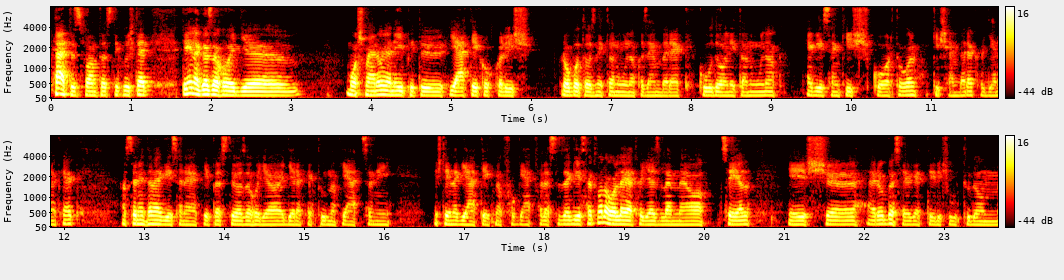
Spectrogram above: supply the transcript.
Hát ez fantasztikus. Tehát tényleg az, hogy most már olyan építő játékokkal is robotozni tanulnak az emberek, kódolni tanulnak, egészen kis kortól, kis emberek, vagy gyerekek, azt szerintem egészen elképesztő az, hogy a gyerekek tudnak játszani, és tényleg játéknak fogják fel ezt az egészet. Valahol lehet, hogy ez lenne a cél, és erről beszélgettél is úgy tudom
